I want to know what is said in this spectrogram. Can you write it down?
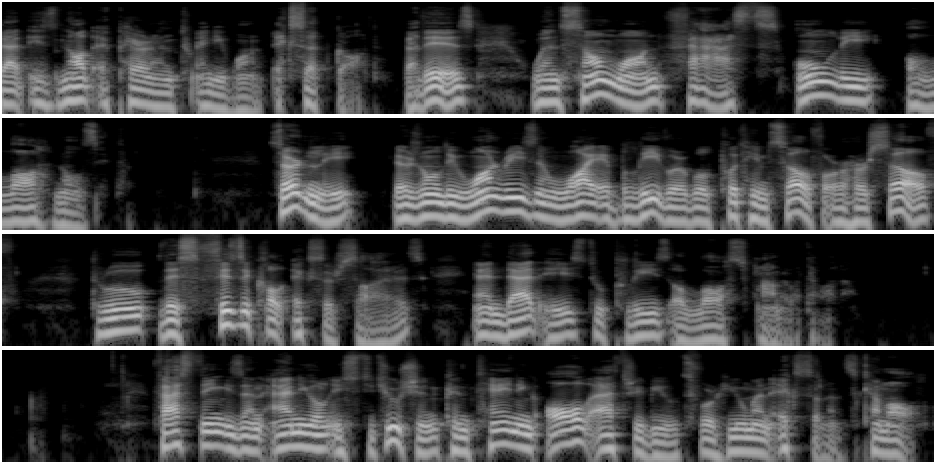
that is not apparent to anyone except God. That is, when someone fasts, only Allah knows it. Certainly, there's only one reason why a believer will put himself or herself through this physical exercise, and that is to please Allah subhanahu wa ta'ala. Fasting is an annual institution containing all attributes for human excellence, kamal.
